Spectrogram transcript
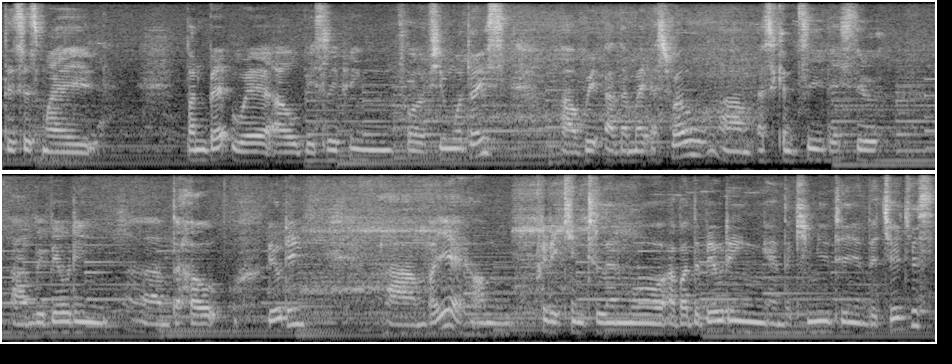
this is my bunk bed where I'll be sleeping for a few more days uh, with other mates as well. Um, as you can see, they're still uh, rebuilding um, the whole building. Um, but yeah, I'm pretty keen to learn more about the building and the community and the churches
